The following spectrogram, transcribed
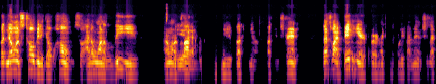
but no one's told me to go home, so I don't want to leave. I don't want to Yeah. clock be fucking, you know, fucking stranded. That's why I've been here for an extra 45 minutes. She's like,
